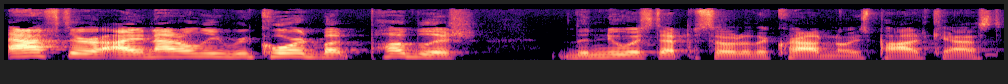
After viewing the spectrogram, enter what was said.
after I not only record but publish the newest episode of the Crowd Noise podcast.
